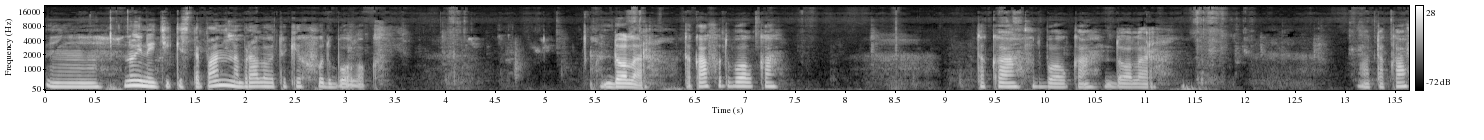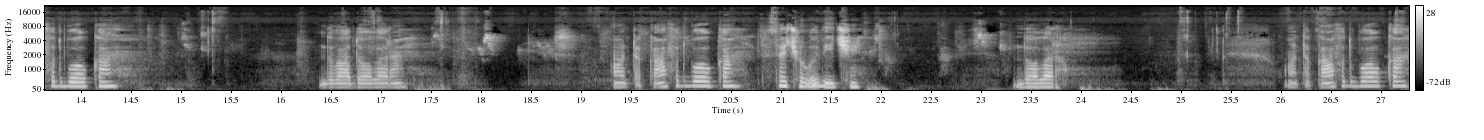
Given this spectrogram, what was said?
Ну і не тільки Степан, набрала таких футболок. Долар. Така футболка. Така футболка, долар. Отака футболка. 2 долара. Отака футболка. Це чоловічі. Долар. Отака футболка.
